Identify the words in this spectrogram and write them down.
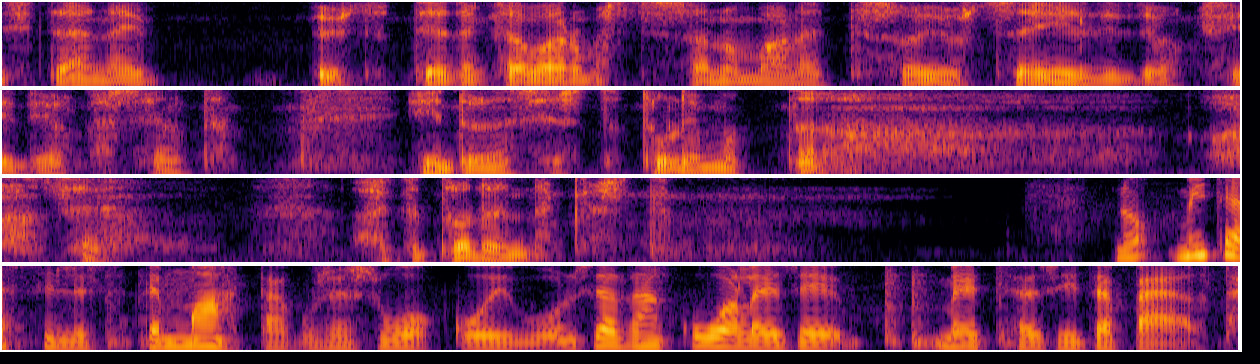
sitähän ei pysty tietenkään varmasti sanomaan, että se on just se hiilidioksidi, joka sieltä Indonesiasta tuli, mutta onhan se aika todennäköistä. No mitä sille sitten mahtaa, kun se suo kuivuu? Sieltähän kuolee se metsä siitä päältä.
